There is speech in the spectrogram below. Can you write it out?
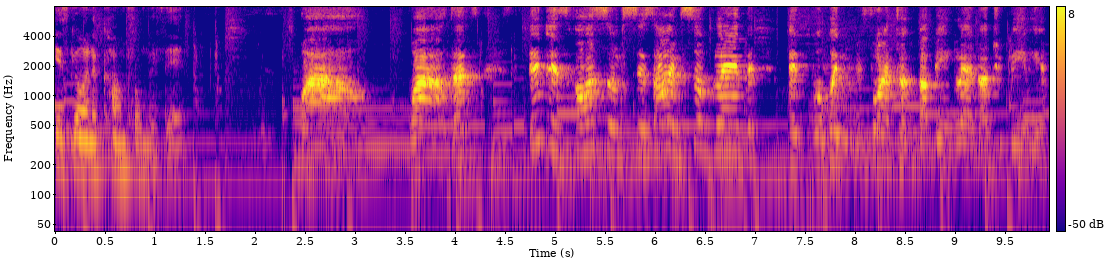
is going to come from within. Wow. Wow. That's it is awesome, sis. I'm so glad that and well wait before I talk about being glad about you being here.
